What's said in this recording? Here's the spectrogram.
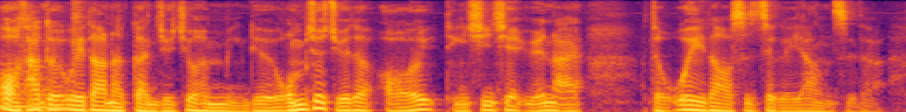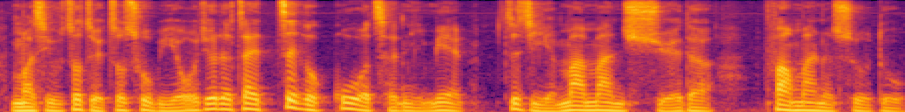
哦，它对味道呢感觉就很敏锐，我们就觉得哦，挺新鲜，原来的味道是这个样子的。马西做嘴做触鼻，我觉得在这个过程里面，自己也慢慢学的放慢了速度。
